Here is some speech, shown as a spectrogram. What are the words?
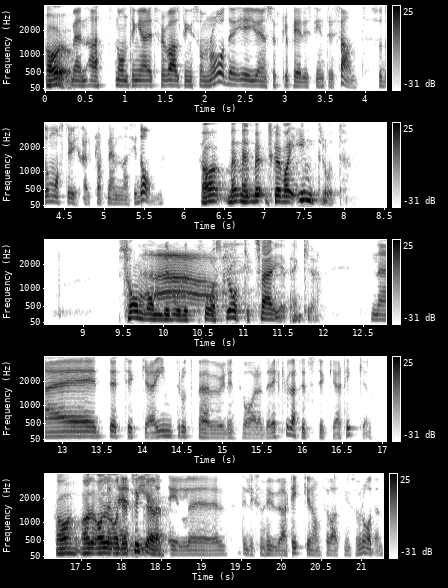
Ja, ja. Men att någonting är ett förvaltningsområde är ju encyklopediskt intressant. Så då måste det självklart nämnas i dem. Ja, men, men ska det vara i introt? Som om det vore Ah. tvåspråkigt Sverige, tänker jag. Nej, det tycker jag. Introt behöver väl inte vara. Det räcker väl att det är ett stycke i artikeln. Ja, och, och, och det tycker jag. till eh, liksom huvudartikeln om förvaltningsområden.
